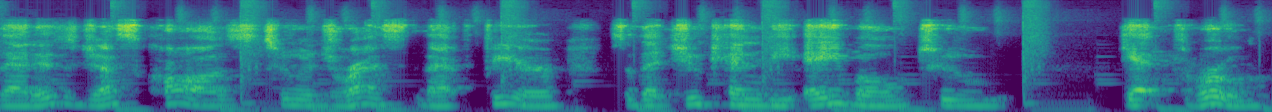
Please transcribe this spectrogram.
that is just cause to address that fear so that you can be able to get through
